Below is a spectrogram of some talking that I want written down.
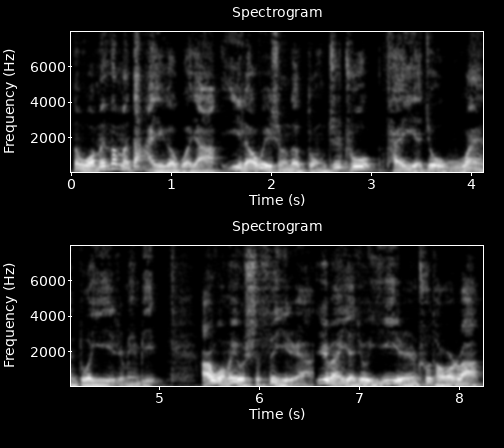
那我们这么大一个国家，医疗卫生的总支出才也就五万多亿人民币，而我们有十四亿人，日本也就一亿人出头是吧？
